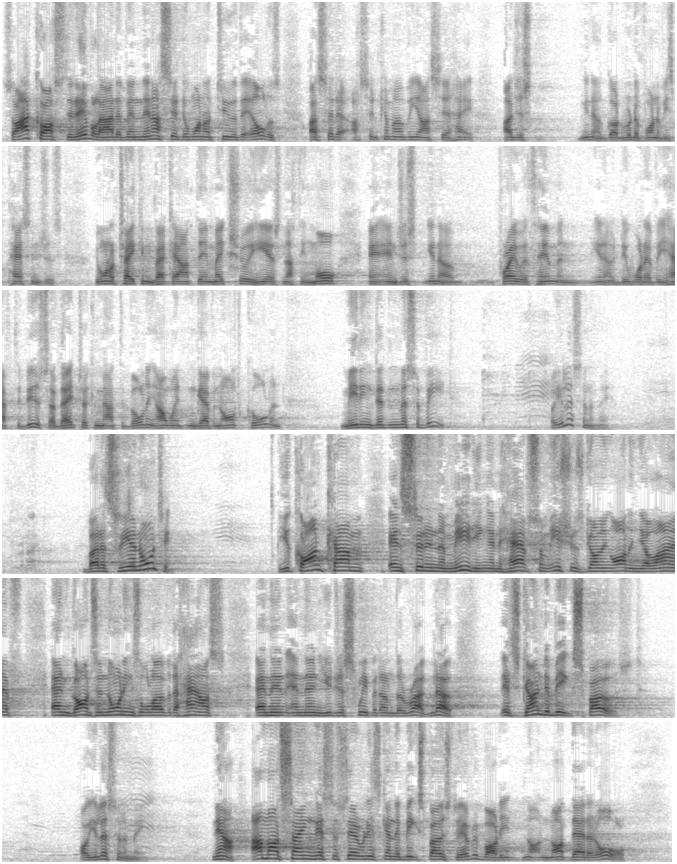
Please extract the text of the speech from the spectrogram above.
So I cast the devil out of him. Then I said to one or two of the elders, I said, I said, come over here. I said, hey, I just, you know, got rid of one of his passengers. You want to take him back out there, make sure he has nothing more, and, and just, you know, pray with him and, you know, do whatever you have to do. So they took him out the building. I went and gave an altar call, and meeting didn't miss a beat. Are you listening to me? But it's the anointing. You can't come and sit in a meeting and have some issues going on in your life and God's anointing's all over the house and then, and then you just sweep it under the rug. No, it's going to be exposed. Are you listening to me? Now, I'm not saying necessarily it's going to be exposed to everybody, not, not that at all.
